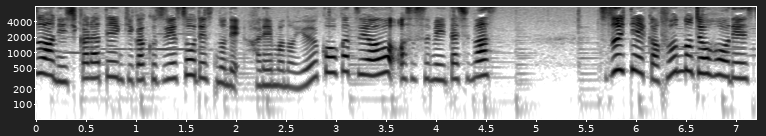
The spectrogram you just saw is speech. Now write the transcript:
末は西から天気が崩れそうですので晴れ間の有効活用をお勧めいたします。続いて花粉の情報です。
